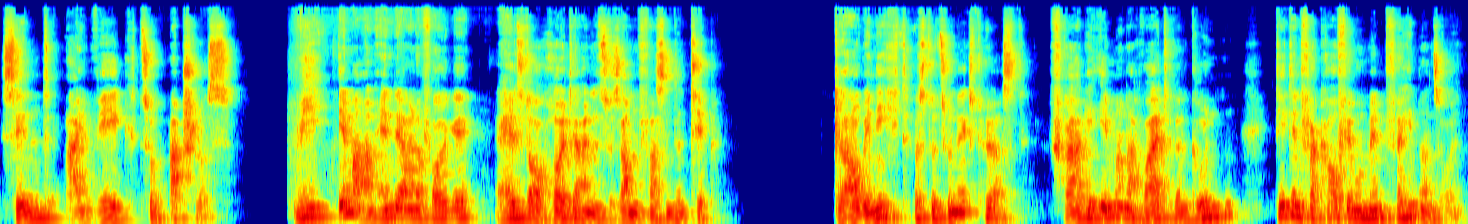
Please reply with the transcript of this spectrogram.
sind ein Weg zum Abschluss. Wie immer am Ende einer Folge erhältst du auch heute einen zusammenfassenden Tipp. Glaube nicht, was du zunächst hörst. Frage immer nach weiteren Gründen, die den Verkauf im Moment verhindern sollen.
